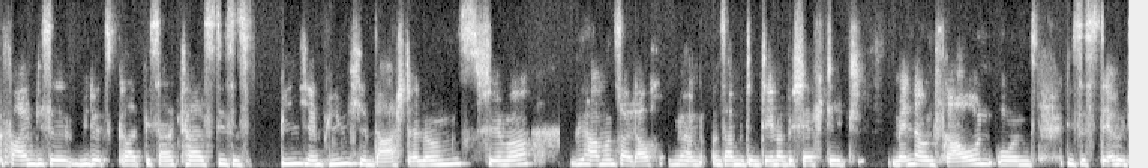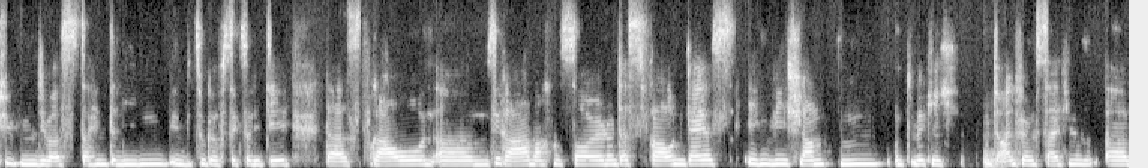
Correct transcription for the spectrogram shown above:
vor allem diese, wie du jetzt gerade gesagt hast, dieses Bienchen-Blümchen-Darstellungsschema. Wir haben uns halt auch, wir haben uns auch mit dem Thema beschäftigt, Männer und Frauen und diese Stereotypen, die was dahinter liegen in Bezug auf Sexualität, dass Frauen ähm, sie rar machen sollen und dass Frauen gleich irgendwie schlampen und wirklich unter mhm. Anführungszeichen äh,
